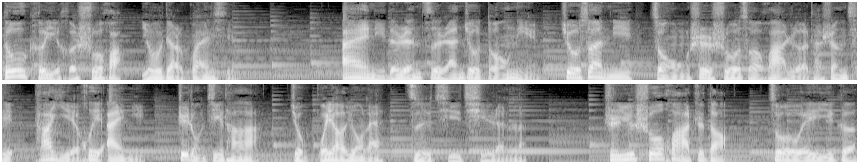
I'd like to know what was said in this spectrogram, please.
都可以和说话有点关系。爱你的人自然就懂你，就算你总是说错话惹他生气，他也会爱你。这种鸡汤啊，就不要用来自欺欺人了。至于说话之道，作为一个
